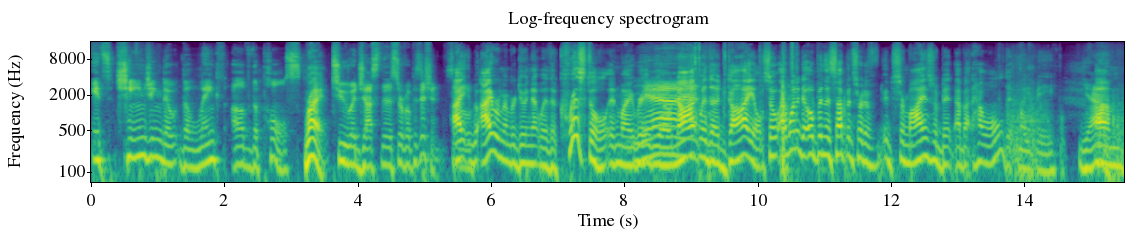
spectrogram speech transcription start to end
it's changing the the length of the pulse Right. to adjust the servo position. So, I, I remember doing that with a crystal in my radio, Yeah. not with a dial. So I wanted to open this up and sort of surmise a bit about how old it might be. yeah. Um,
